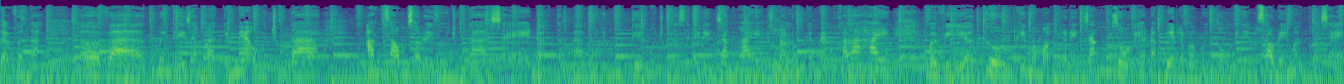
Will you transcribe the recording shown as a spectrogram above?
Dạ vâng ạ. À, và thu mình thấy rằng là cái mẹo mà chúng ta ăn xong sau đấy rồi chúng ta sẽ đợi tầm 30 đến một tiếng và chúng ta sẽ đi đánh răng ngay nó là một cái mẹo khá là hay bởi vì ờ, thường khi mà mọi người đánh răng rồi đặc biệt là vào buổi tối thì sau đấy mọi người sẽ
